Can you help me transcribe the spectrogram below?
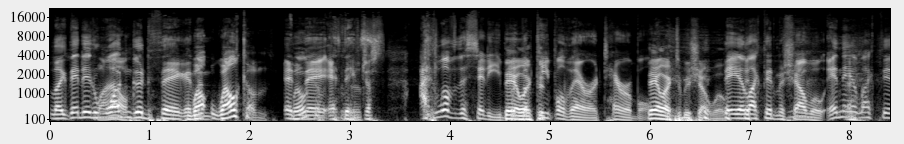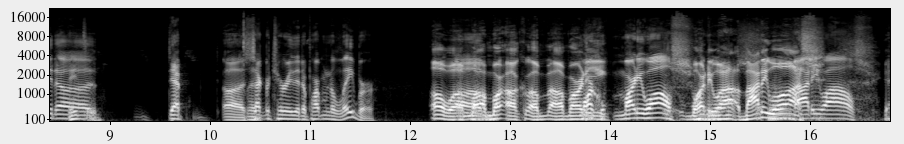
Like they did Wow. one good thing, and well, then- welcome. and Welcome they and they just. I love the city, They but the people there are terrible. they elected Michelle Wu. They elected Michelle Wu, and they elected uh, did. Dep, uh, Secretary of the Department of Labor, oh, uh, um, Mar- uh, uh, Marty. Mark, Marty Walsh. Marty, Wa- Marty Walsh. Marty Walsh. Yeah,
